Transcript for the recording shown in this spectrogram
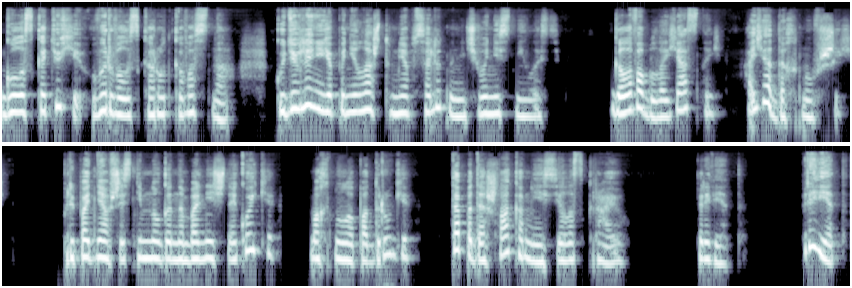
Голос Катюхи вырвал из короткого сна. К удивлению, я поняла, что мне абсолютно ничего не снилось. Голова была ясной, а я отдохнувший. Приподнявшись немного на больничной койке, махнула подруге, та подошла ко мне и села с краю. «Привет». «Привет.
